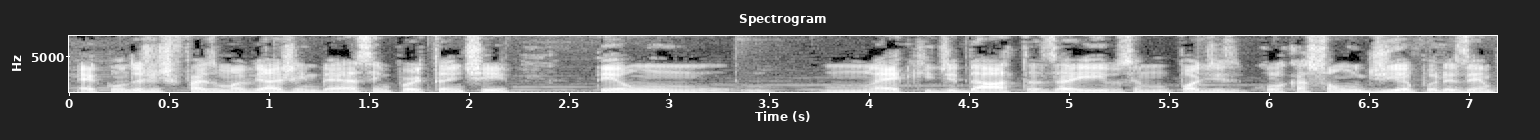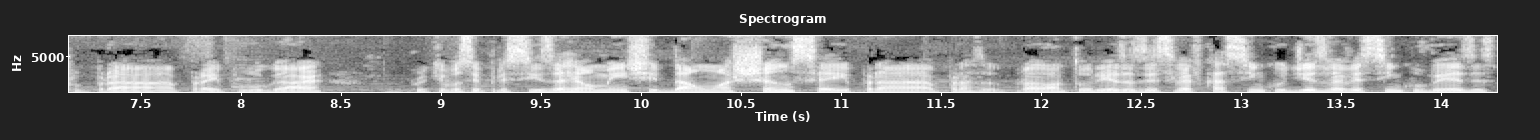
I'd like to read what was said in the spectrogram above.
é quando a gente faz uma viagem dessa, é importante ter um, um leque de datas aí. Você não pode colocar só um dia, por exemplo, para ir para o lugar, porque você precisa realmente dar uma chance aí para a natureza. Às vezes você vai ficar cinco dias, vai ver cinco vezes,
